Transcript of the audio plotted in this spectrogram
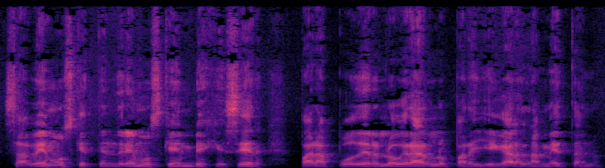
sabemos que tendremos que envejecer para poder lograrlo, para llegar a la meta, ¿no?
